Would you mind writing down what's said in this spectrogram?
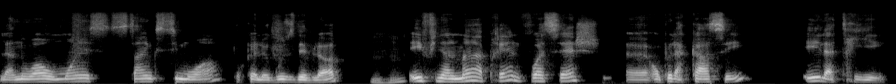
la noix au moins 5-6 mois pour que le goût se développe. Mm-hmm. Et finalement, après, une fois sèche, euh, on peut la casser et la trier.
